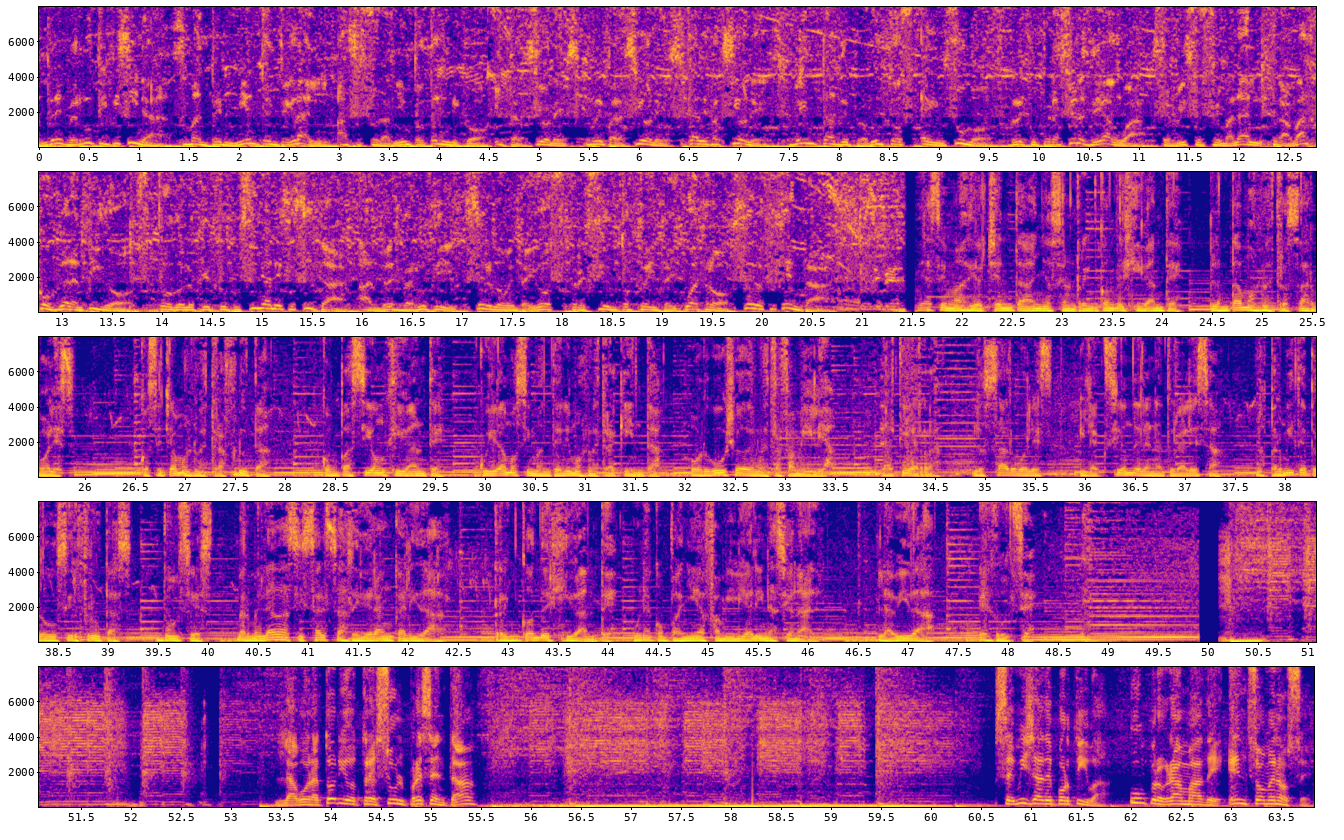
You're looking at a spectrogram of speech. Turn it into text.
Andrés Berruti Piscinas, mantenimiento integral, asesoramiento técnico, instalaciones, reparaciones, calefacciones, venta de productos e insumos, recuperaciones de agua, servicio semanal, trabajos garantidos, todo lo que tu piscina necesita. Andrés Berruti 092 334 060. De hace más de 80 años en Rincón del Gigante, plantamos nuestros árboles, cosechamos nuestra fruta, con pasión gigante, cuidamos y mantenemos nuestra quinta, orgullo de nuestra familia. La tierra, los árboles y la acción de la naturaleza nos permite producir frutas, dulces, mermeladas y salsas de gran calidad. Rincón del Gigante, una compañía familiar y nacional. La vida es dulce. Laboratorio Tresul presenta Semilla Deportiva, un programa de Enzo Menose.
